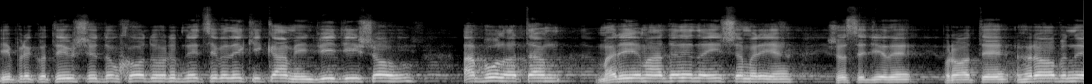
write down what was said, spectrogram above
і, прикотивши до входу гробниці великий камінь, відійшов, а була там Марія Магдалина, інша Марія, що сиділи проти гробниці.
